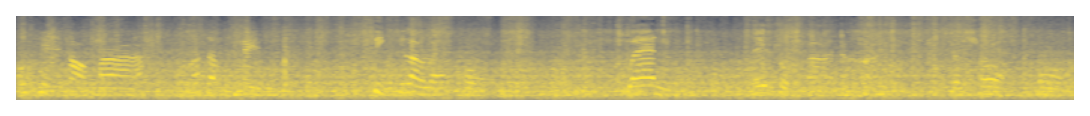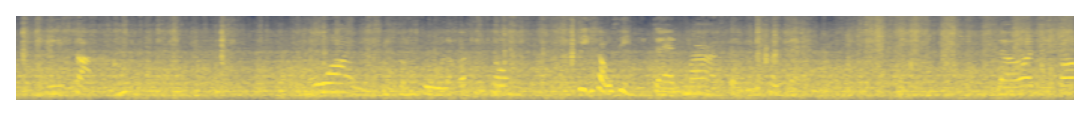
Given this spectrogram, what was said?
โอเคต่อมาก็จะเป็นสิ่งที่เรารอคอยแว่นเล่นสงการนะคะจะชอบมากมีสามม่วงสีชมพูแล้วก็สีส้มสีสองสีมีแจ๊ดมากแต่ไม่ค่อยแจ๊ด อันนี้ก็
